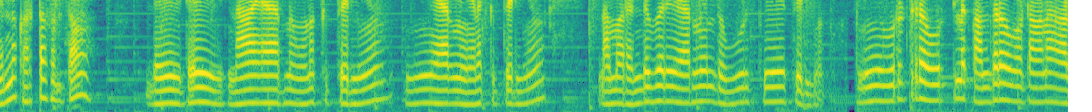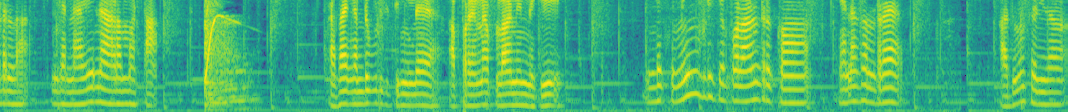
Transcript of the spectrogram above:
என்ன கரெக்டாக சொல்லிட்டான் டேய் டேய் நான் யாருன்னு உனக்கு தெரியும் நீ யாருன்னு எனக்கு தெரியும். நம்ம ரெண்டு பேரும் யாருன்னு இந்த ஊருக்கே தெரியும். நீ உருட்டுற உருட்டில் கந்தர ஓட்டான அதான் கண்டுபிடிச்சிட்டிங்களே. அப்புறம் என்ன பிளான் இன்னைக்கு? இன்னைக்கு மீன் பிடிக்க போலான்னு இருக்கோம். என்ன சொல்ற? அதுவும் சரிதான்.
